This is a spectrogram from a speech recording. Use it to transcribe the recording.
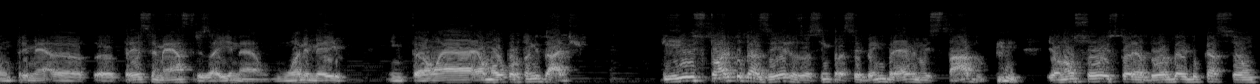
um trime, uh, uh, três semestres aí, né, um ano e meio. Então é, é uma oportunidade. E o histórico das EJAs, assim, para ser bem breve no estado, eu não sou historiador da educação.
